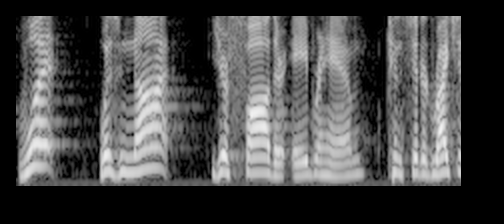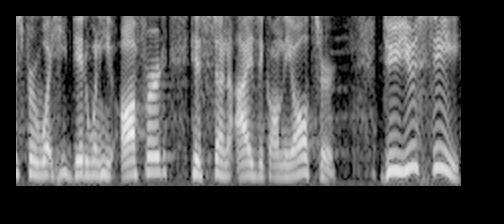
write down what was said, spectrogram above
What was not your father Abraham considered righteous for what he did when he offered his son Isaac on the altar? Do you see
